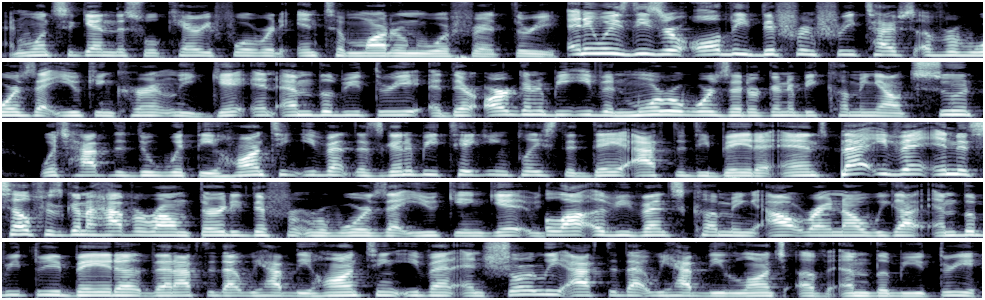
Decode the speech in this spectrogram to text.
And once again, this will carry forward into Modern Warfare 3. Anyways, these are all the different free types of rewards that you can currently get in MW3. There are going to be even more rewards that are going to be coming out soon which have to do with the haunting event that's going to be taking place the day after the beta ends. That event in itself is going to have around 30 different rewards that you can get. A lot of events coming out right now. We got MW3 beta, then after that we have the haunting event, and shortly after that we have the launch of MW3.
